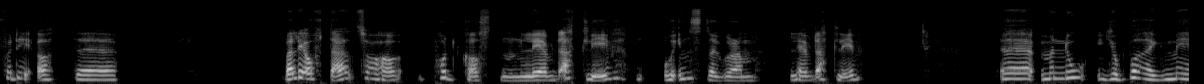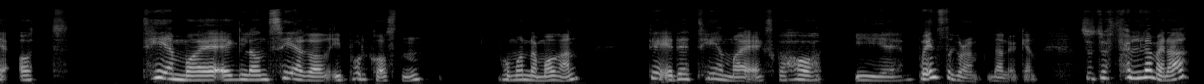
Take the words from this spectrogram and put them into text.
Fordi at veldig ofte så har podkasten levd ett liv, og Instagram levd ett liv. Eh, men nå jobber jeg med at temaet jeg lanserer i podkasten på mandag morgen, det er det temaet jeg skal ha i, på Instagram denne uken. Så hvis du følger med der,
